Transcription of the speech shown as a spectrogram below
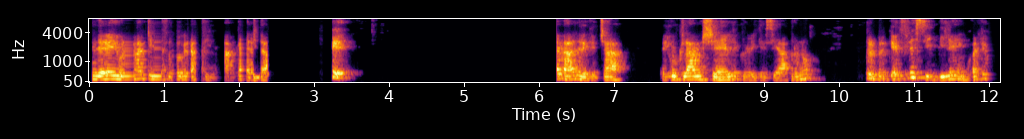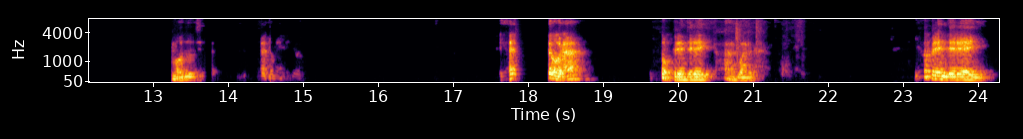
prenderei una macchina fotografica a carità. E mia madre che c'ha un clamshell quelli che si aprono perché è flessibile in qualche modo e allora io prenderei ah, guarda. Io prenderei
